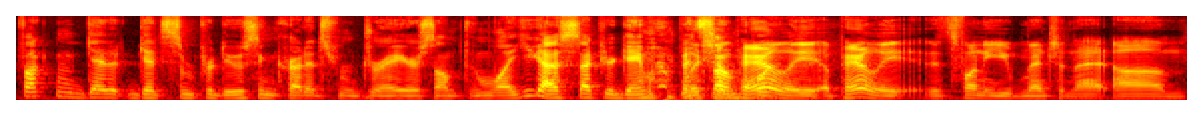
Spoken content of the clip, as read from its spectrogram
Fucking get get some producing credits from Dre or something. Like you gotta step your game up at which some point. apparently, apparently, it's funny you mentioned that. Um,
